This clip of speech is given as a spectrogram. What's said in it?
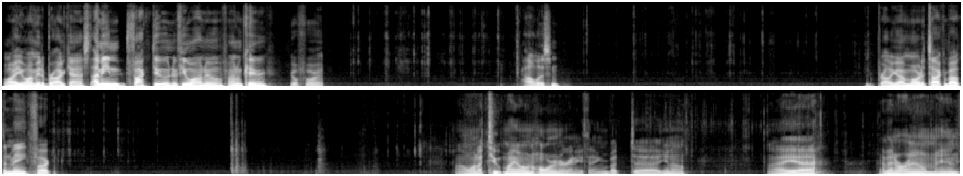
Why, you want me to broadcast? I mean, fuck, dude, if you want to, I don't care. Go for it. I'll listen. Probably got more to talk about than me. Fuck. I don't want to toot my own horn or anything, but uh, you know, I uh, I've been around, man.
